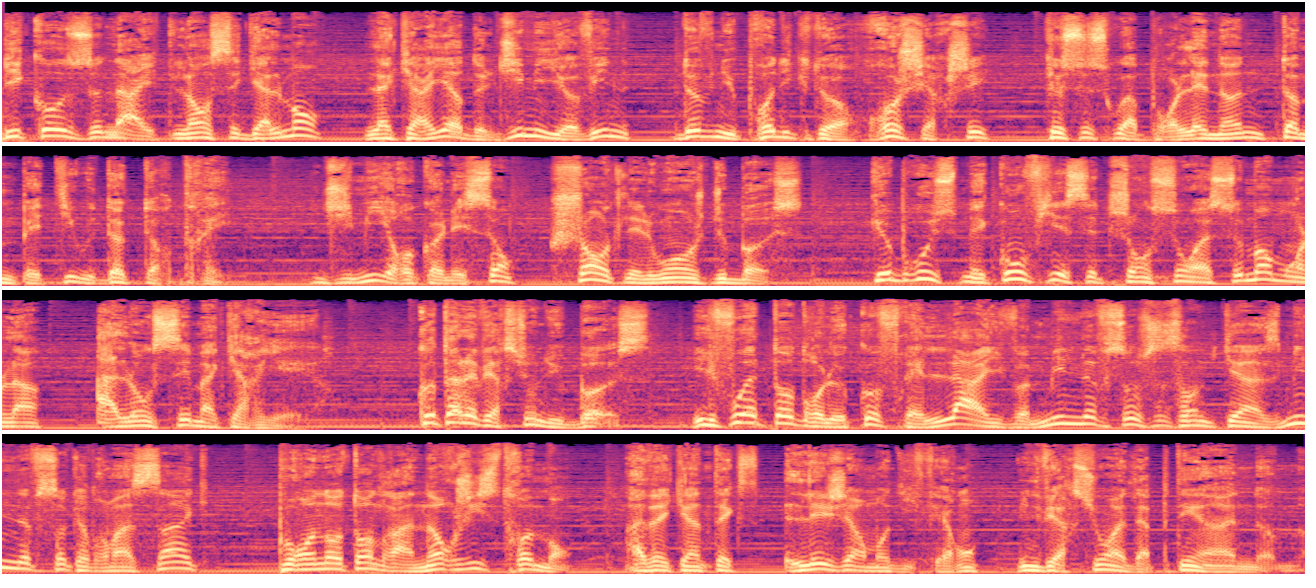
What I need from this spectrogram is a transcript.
Because the Night lance également la carrière de Jimmy Iovine, devenu producteur recherché, que ce soit pour Lennon, Tom Petty ou Dr. Dre. Jimmy, reconnaissant, chante les louanges du boss. Que Bruce m'ait confié cette chanson à ce moment-là a lancé ma carrière. Quant à la version du boss, il faut attendre le coffret live 1975-1985 pour en entendre un enregistrement, avec un texte légèrement différent, une version adaptée à un homme.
